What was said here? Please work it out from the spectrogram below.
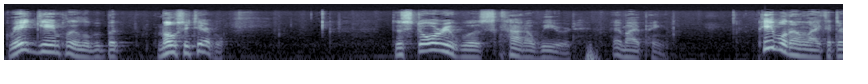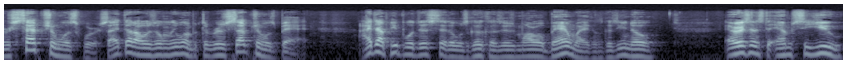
Great gameplay a little bit, but mostly terrible. The story was kind of weird, in my opinion. People didn't like it. The reception was worse. I thought I was the only one, but the reception was bad. I thought people just said it was good because there's Marvel bandwagons. Because, you know, ever since the MCU,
